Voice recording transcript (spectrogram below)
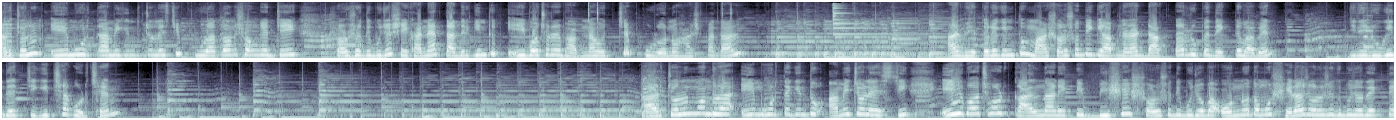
আর চলুন, এই মুহূর্তে আমি কিন্তু চলে এসেছি পুরাতন সঙ্গের যেই সরস্বতী পুজো, সেখানে তাদের কিন্তু এই বছরের ভাবনা হচ্ছে পুরনো হাসপাতাল। আর ভেতরে কিন্তু মা সরস্বতীকে আপনারা ডাক্তার রূপে দেখতে পাবেন, যিনি রুগীদের চিকিৎসা করছেন। আর চলুন বন্ধুরা, এই মুহূর্তে কিন্তু আমি চলে এসেছি। এই বছর কালনার একটি বিশেষ সরস্বতী পুজো বা অন্যতম সেরা সরস্বতী পুজো দেখতে।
